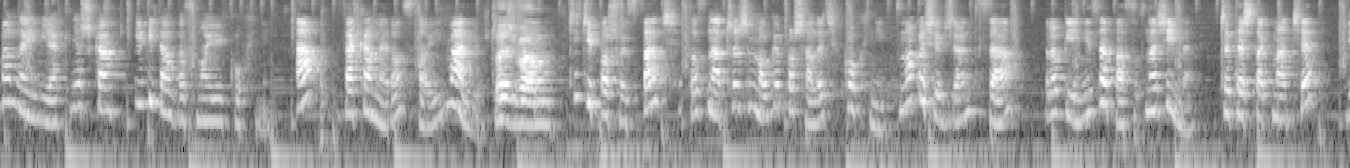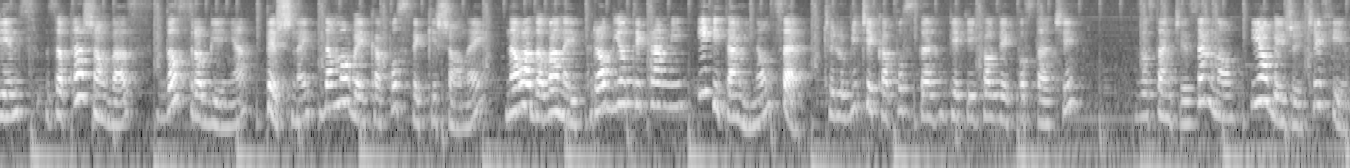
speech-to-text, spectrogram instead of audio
Mam na imię Agnieszka i witam Was w mojej kuchni. A za kamerą stoi Mariusz. Cześć Wam! Dzieci poszły spać, to znaczy, że mogę poszaleć w kuchni. Mogę się wziąć za robienie zapasów na zimę. Czy też tak macie? Więc zapraszam Was do zrobienia pysznej domowej kapusty kiszonej, naładowanej probiotykami i witaminą C. Czy lubicie kapustę w jakiejkolwiek postaci? Zostańcie ze mną i obejrzyjcie film.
